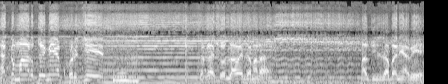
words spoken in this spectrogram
झक मारतोय मी या खुर्चीत. सगळा शोध लावायचा मला. मला तुझी जबानी हवी आहे.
